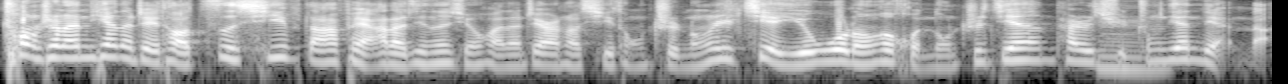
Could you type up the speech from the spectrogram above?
创驰蓝天的这套自吸搭配阿特金森循环的这样一套系统，只能是介于涡轮和混动之间，它是取中间点的。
